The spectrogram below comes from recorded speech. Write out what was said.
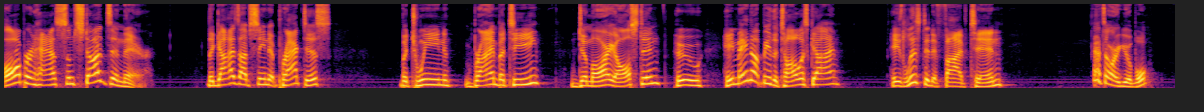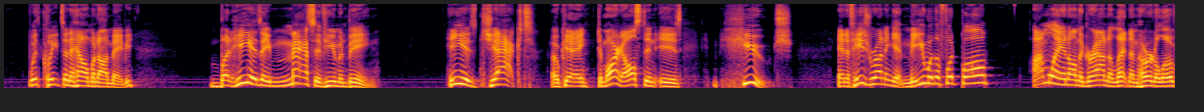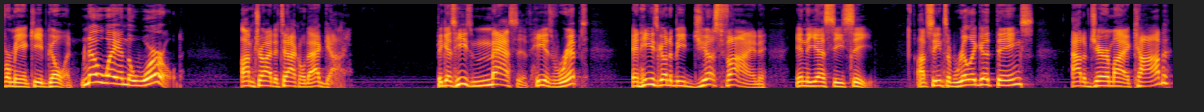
Auburn has some studs in there. The guys I've seen at practice between Brian Battie Damari Alston, who he may not be the tallest guy. He's listed at 5'10. That's arguable. With cleats and a helmet on, maybe. But he is a massive human being. He is jacked, okay? Damari Alston is huge. And if he's running at me with a football, I'm laying on the ground and letting him hurdle over me and keep going. No way in the world I'm trying to tackle that guy because he's massive. He is ripped and he's going to be just fine in the SEC. I've seen some really good things out of Jeremiah Cobb,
